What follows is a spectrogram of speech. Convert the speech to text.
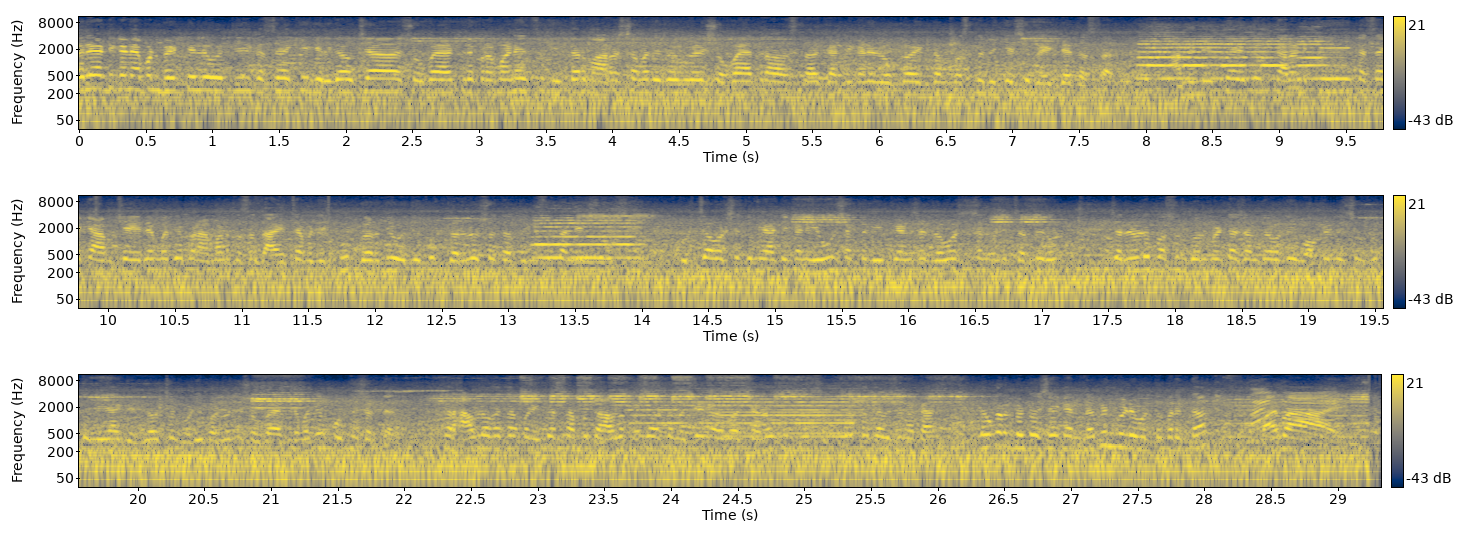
तर या ठिकाणी आपण भेट दिली होती. कसं आहे की गिरगावच्या शोभायात्रेप्रमाणेच इतर महाराष्ट्रामध्ये वेगवेगळे शोभायात्रा असतात. ज्या ठिकाणी लोक एकदम मस्तपैकी अशी भेट देत असतात. आम्ही निघतो येतो कारण की कसं आहे की आमच्या एरियामध्ये पण आम्हाला तसं जायचं म्हणजे खूप गर्दी होती खूप जल्लोष होता. तुम्ही सुद्धा नेक्स्ट वर्षी पुढच्या वर्षी तुम्ही या ठिकाणी येऊ शकता. वीकेंडच्या जवळ स्टेशन म्हणजे चंद्र रोड चर्नी दोन मिनटाच्या अंतरावरती वॉकिंग डिस्टन्सवर तुम्ही या गिरगावच्या घोडी बनवून शोभायात्रेमध्ये पोहोचू शकता. तर हा व्लॉग आता आपण इथंच थांबतो हा व्लॉग कसं वाटतं नक्की कळवा. चॅनल सबस्क्राईब करता विसरू नका. लवकर भेटू अशा एका नवीन व्हिडिओ तोपर्यंत बाय बाय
